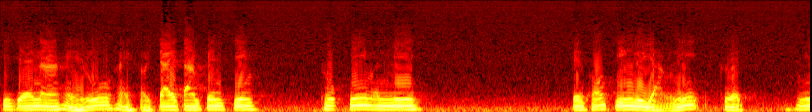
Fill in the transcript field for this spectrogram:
พิจารณาให้รู้ให้เข้าใจตามเป็นจริง ทุกนี้มันมี เป็นของจริงอยู่อย่างนี้ เกิดมี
